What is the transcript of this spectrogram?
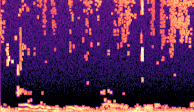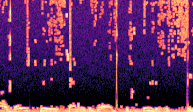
it's still a little bit mysterious how this all happened. How those two families of drugs succeeded in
